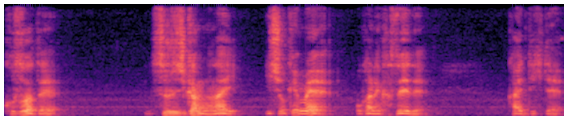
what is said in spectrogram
子育てする時間がない一生懸命お金稼いで帰ってきて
